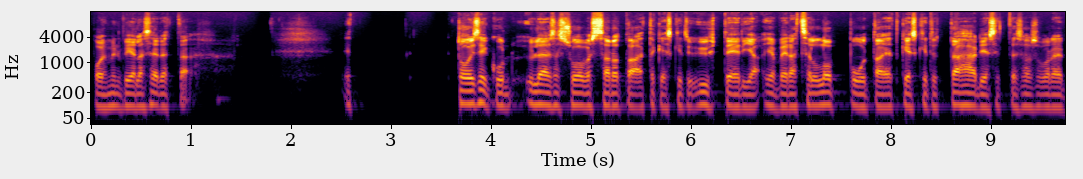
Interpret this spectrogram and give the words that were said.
poimin vielä sen, että, että toisin kuin yleensä Suomessa sanotaan, että keskity yhteen ja, ja vedät sen loppuun tai että keskity tähän ja sitten se on semmoinen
